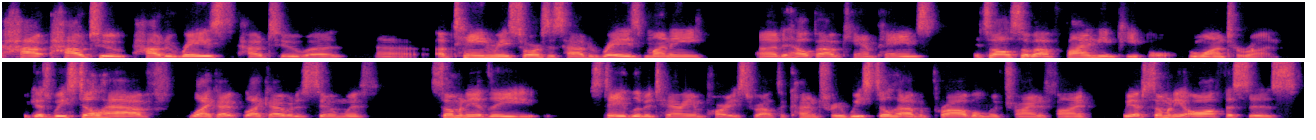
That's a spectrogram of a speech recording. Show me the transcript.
how how to how to raise how to uh, uh, obtain resources, how to raise money uh, to help out campaigns. It's also about finding people who want to run because we still have like I like I would assume with so many of the state libertarian parties throughout the country, we still have a problem with trying to find we have so many offices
